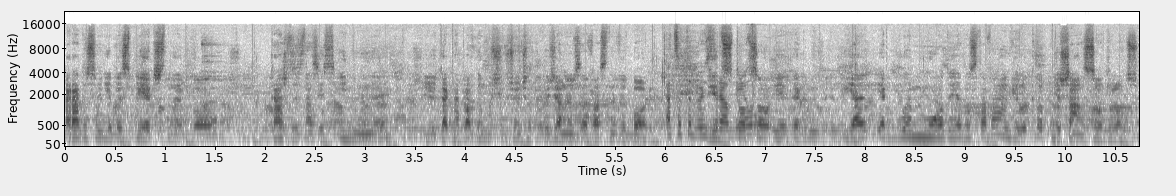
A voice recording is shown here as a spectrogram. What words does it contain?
rady są niebezpieczne, bo każdy z nas jest inny i tak naprawdę musi wziąć odpowiedzialność za własne wybory. A co ty byś Więc zrobił? to, co jak, jakby, ja jak byłem młody, ja dostawałem wielokrotnie szanse od losu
